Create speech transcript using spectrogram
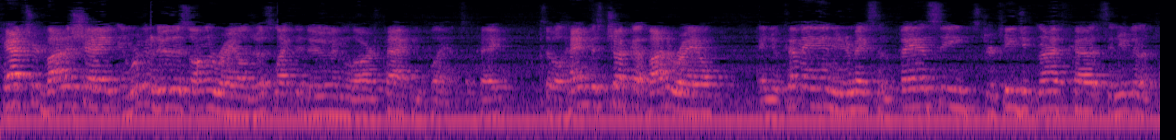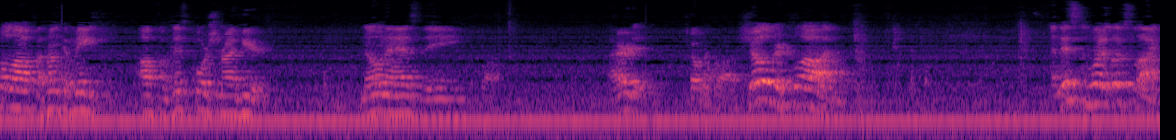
captured by the shank, and we're going to do this on the rail, just like they do in the large packing plants, okay? So we'll hang this chuck up by the rail, and you'll come in and you'll make some fancy strategic knife cuts, and you're going to pull off a hunk of meat off of this portion right here, known as the, I heard it, Shoulder clod. shoulder clod. And this is what it looks like.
